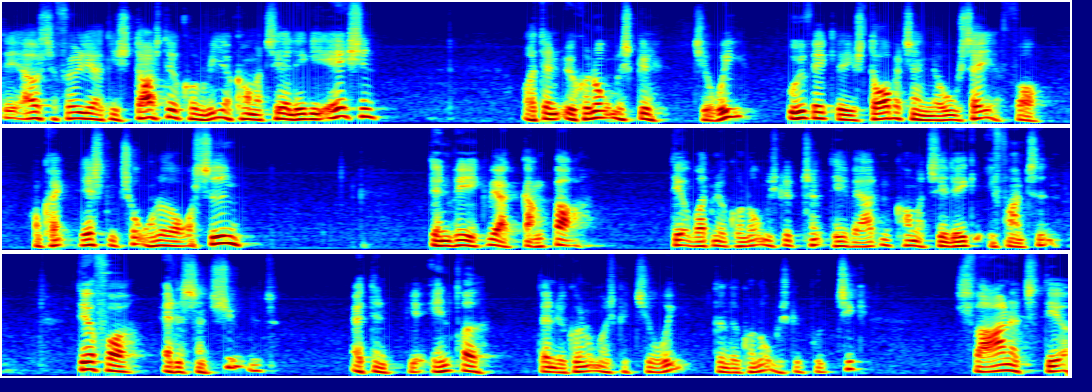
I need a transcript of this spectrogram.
det er jo selvfølgelig, at de største økonomier kommer til at ligge i Asien, og den økonomiske teori, udviklet i Storbritannien og USA for omkring næsten 200 år siden, den vil ikke være gangbar der, hvor den økonomiske tyngde i verden kommer til at ligge i fremtiden. Derfor er det sandsynligt, at den bliver ændret, den økonomiske teori, den økonomiske politik, svarende til der,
